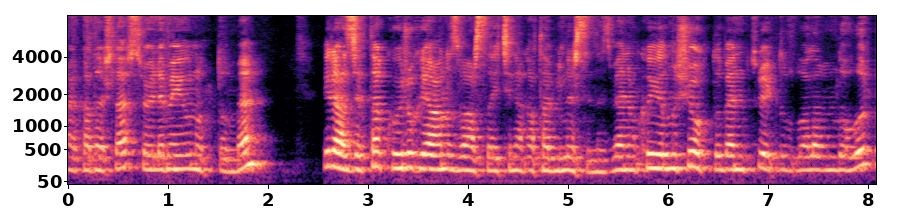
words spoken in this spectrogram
Arkadaşlar söylemeyi unuttum ben. Birazcık da kuyruk yağınız varsa içine katabilirsiniz. Benim kıyılmış yoktu. Benim sürekli dolabımda olur.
